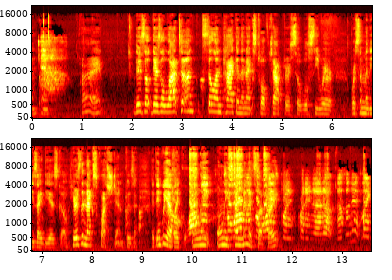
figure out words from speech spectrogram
Okay. All right. There's a there's a lot to un, still unpack in the next 12 chapters, so we'll see where where some of these ideas go. Here's the next question because I think we have like only only 10 minutes left, right? Put, putting that up, doesn't it? Like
